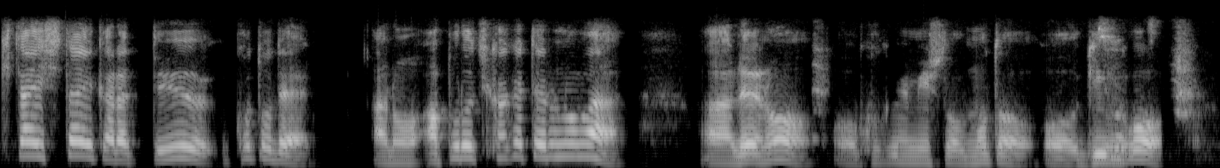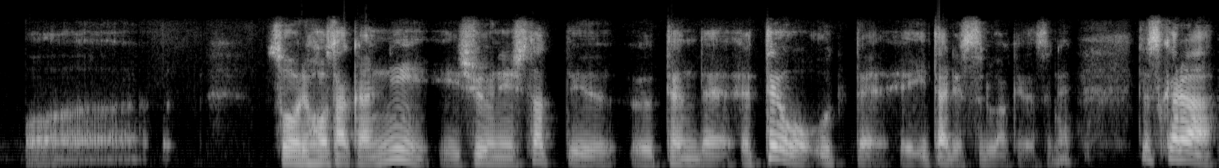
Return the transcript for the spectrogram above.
期待したいからっていうことであのアプローチかけてるのがあ例の国民民主党元議員を総理補佐官に就任したっていう点で手を打っていたりするわけですね。ですから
